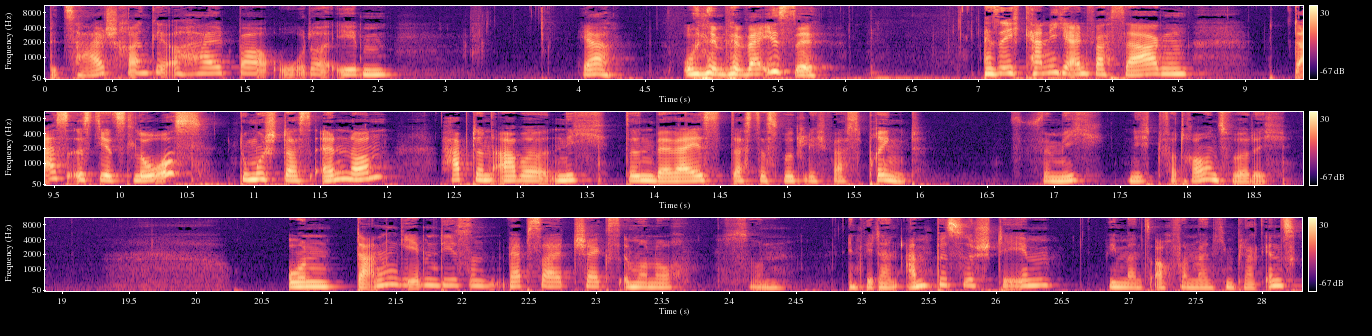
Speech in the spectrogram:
Bezahlschranke erhaltbar oder eben, ja, ohne Beweise. Also ich kann nicht einfach sagen, das ist jetzt los, du musst das ändern, hab dann aber nicht den Beweis, dass das wirklich was bringt. Für mich nicht vertrauenswürdig. Und dann geben diese Website-Checks immer noch so ein, entweder ein Ampelsystem, wie man es auch von manchen Plugins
